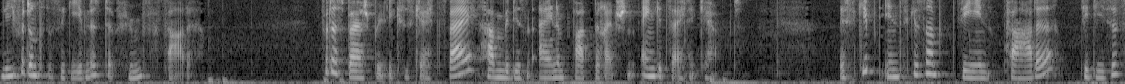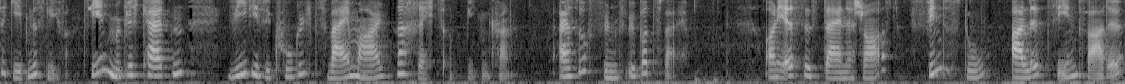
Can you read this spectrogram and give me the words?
liefert uns das Ergebnis der fünf Pfade. Für das Beispiel x ist gleich 2 haben wir diesen einen Pfad bereits schon eingezeichnet gehabt. Es gibt insgesamt 10 Pfade, die dieses Ergebnis liefern. 10 Möglichkeiten, wie diese Kugel zweimal nach rechts abbiegen kann. Also 5 über 2. Und jetzt ist deine Chance, findest du alle 10 Pfade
